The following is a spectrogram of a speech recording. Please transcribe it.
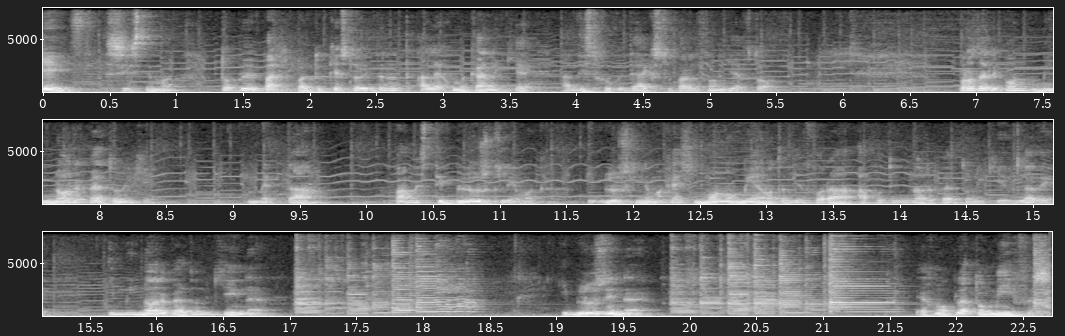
caged σύστημα, το οποίο υπάρχει παντού και στο ίντερνετ, αλλά έχουμε κάνει και αντίστοιχο βιντεάκι στο παρελθόν γι' αυτό. Πρώτα λοιπόν μινόρ περιτονική. Μετά πάμε στην blues κλίμακα η blues κλίμακα έχει μόνο μία νότα διαφορά από τη minore πεντατονική. Δηλαδή, η minore πεντατονική είναι. Η blues είναι. Έχουμε απλά το μη ύφεση.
